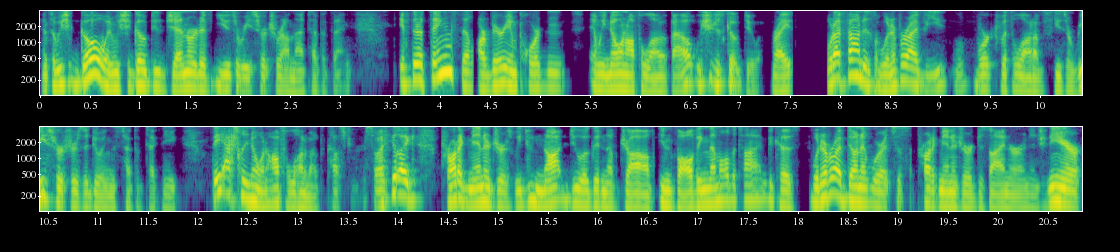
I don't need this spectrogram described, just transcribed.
And so we should go and we should go do generative user research around that type of thing. If there are things that are very important and we know an awful lot about, we should just go do it, right? What I found is whenever I've worked with a lot of user researchers and doing this type of technique, they actually know an awful lot about the customer. So I feel like product managers, we do not do a good enough job involving them all the time because whenever I've done it where it's just a product manager, designer, and engineer,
